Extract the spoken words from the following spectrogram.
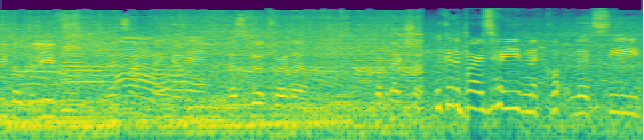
people believe in Ah, something and okay. that's good for the protection Look at the birds are eating the, the seeds.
